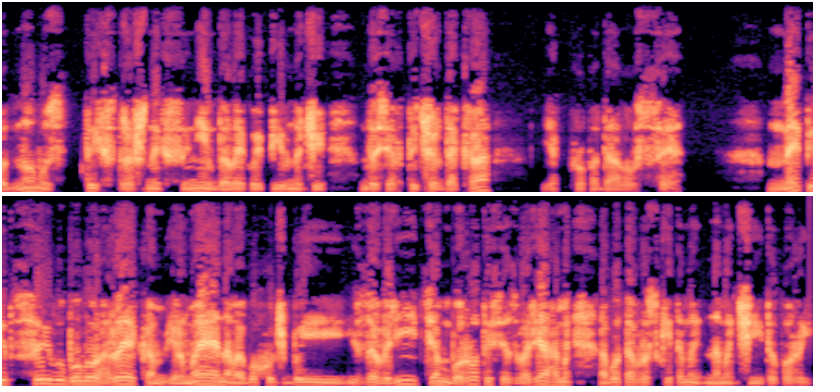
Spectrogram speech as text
одному з тих страшних синів далекої півночі досягти чердака, як пропадало все. Не під силу було грекам, вірменам або хоч би і заврійцям боротися з варягами або тавроскитами на мечі й топори.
